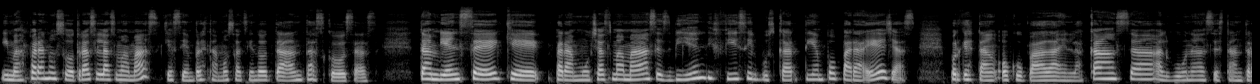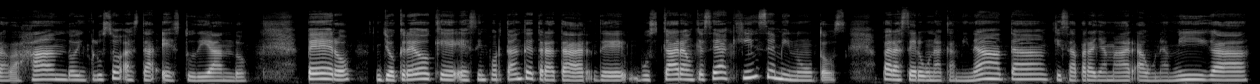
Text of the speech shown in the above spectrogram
y más para nosotras las mamás que siempre estamos haciendo tantas cosas. También sé que para muchas mamás es bien difícil buscar tiempo para ellas porque están ocupadas en la casa, algunas están trabajando, incluso hasta estudiando. Pero yo creo que es importante tratar de buscar, aunque sea 15 minutos, para hacer una caminata, quizá para llamar a una amiga,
